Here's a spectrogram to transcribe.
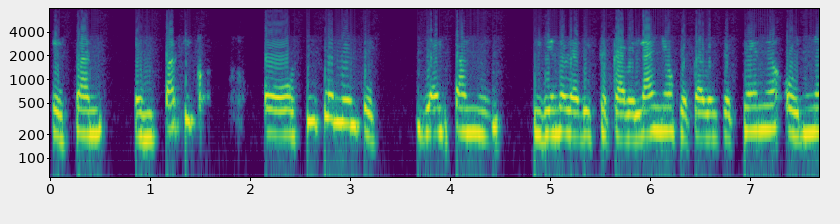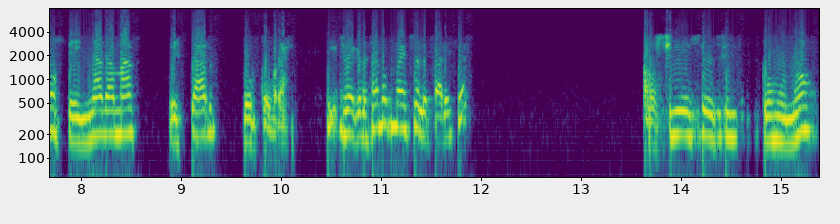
están empáticos o simplemente ya están pidiéndole a que acabe el año, que acabe el sexenio, o no sé, nada más estar por cobrar. ¿Regresamos, maestro, le parece? Así es, sí, ¿cómo no?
